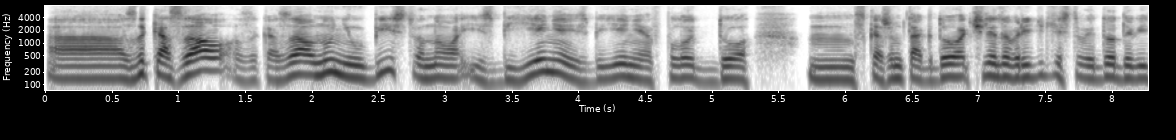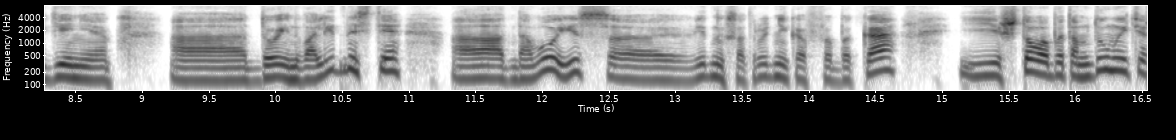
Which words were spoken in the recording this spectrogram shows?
а, заказал, заказал, ну не убийство, но избиение, избиение вплоть до, скажем так, до членовредительства и до доведения а, до инвалидности а, одного из а, видных сотрудников ФБК. И что вы об этом думаете?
